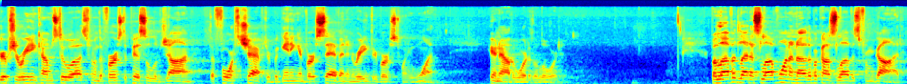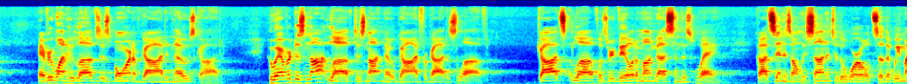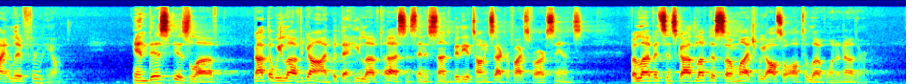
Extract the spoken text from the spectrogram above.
Scripture reading comes to us from the first epistle of John, the fourth chapter, beginning in verse 7 and reading through verse 21. Hear now the word of the Lord. Beloved, let us love one another because love is from God. Everyone who loves is born of God and knows God. Whoever does not love does not know God, for God is love. God's love was revealed among us in this way God sent his only Son into the world so that we might live through him. And this is love, not that we loved God, but that he loved us and sent his Son to be the atoning sacrifice for our sins. Beloved, since God loved us so much, we also ought to love one another.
